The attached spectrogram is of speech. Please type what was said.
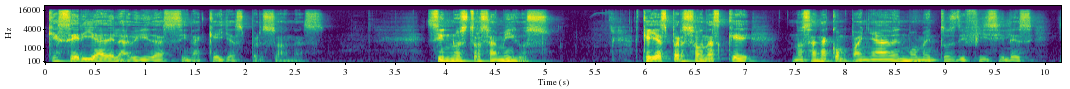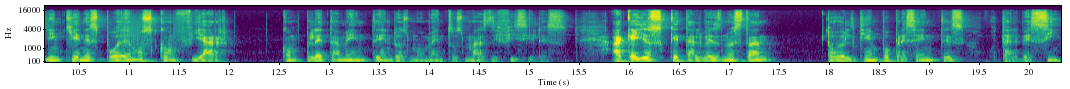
¿Qué sería de la vida sin aquellas personas? Sin nuestros amigos, aquellas personas que nos han acompañado en momentos difíciles y en quienes podemos confiar completamente en los momentos más difíciles. Aquellos que tal vez no están todo el tiempo presentes o tal vez sí,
